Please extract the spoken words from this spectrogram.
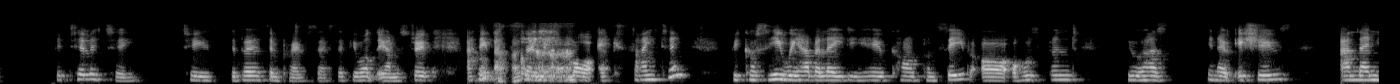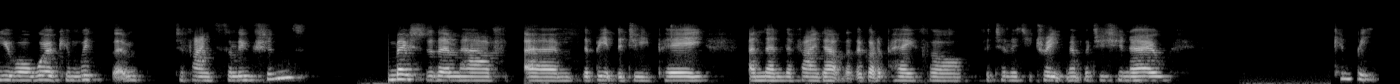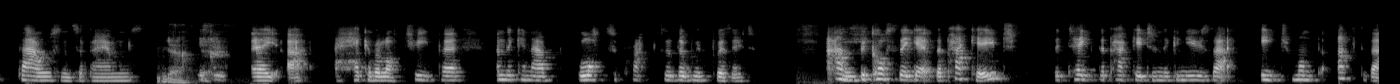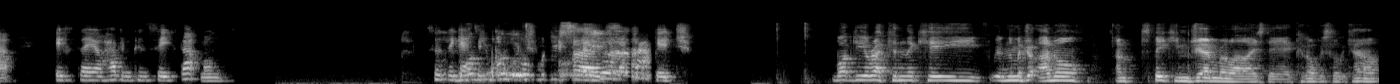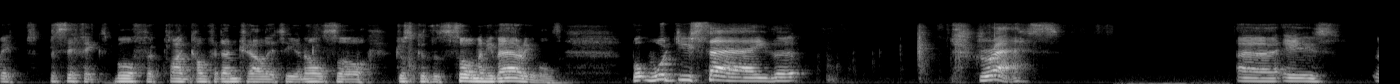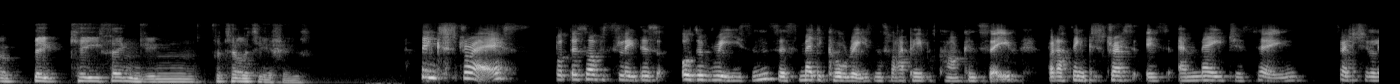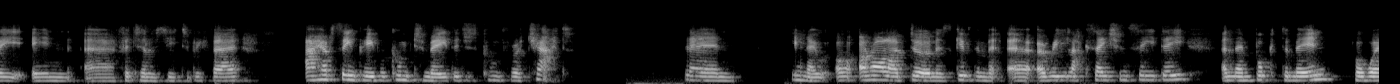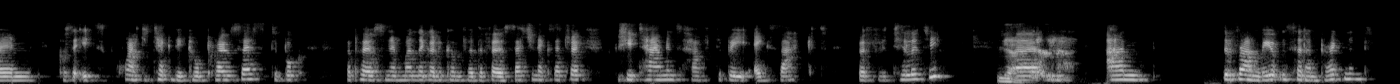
fertility to the birthing process, if you want the honest truth. I think that's so much more exciting because here we have a lady who can't conceive or a husband who has, you know, issues, and then you are working with them to find solutions. Most of them have um, they beat the GP, and then they find out that they've got to pay for fertility treatment, which, as you know, can be thousands of pounds. Yeah. This is a, a, a heck of a lot cheaper, and they can have lots of cracks of the whip with it. And because they get the package, they take the package and they can use that each month after that if they are having conceived that month. So they get What a what- what would you say- package. What do you reckon the key in the major? I know I'm speaking generalised here because obviously we can't be specifics, both for client confidentiality and also just because there's so many variables. But would you say that stress uh, is a big key thing in fertility issues? I think stress, but there's obviously there's other reasons, there's medical reasons why people can't conceive, but I think stress is a major thing, especially in uh, fertility. To be fair, I have seen people come to me, they just come for a chat. Then, you know, and all I've done is give them a, a relaxation CD and then book them in for when, because it's quite a technical process to book a person and when they're going to come for the first session, etc. Because your timings have to be exact for fertility. Yeah. Um, and they've rang me up and said I'm pregnant.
